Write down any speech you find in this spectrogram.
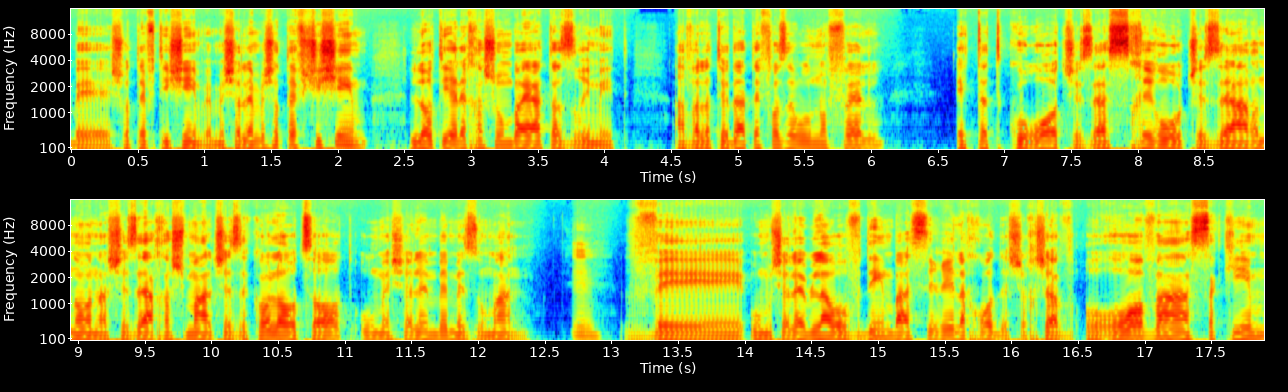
בשוטף 90 ומשלם בשוטף 60, לא תהיה לך שום בעיה תזרימית. אבל את יודעת איפה זה הוא נופל? את התקורות, שזה השכירות, שזה הארנונה, שזה החשמל, שזה כל ההוצאות, הוא משלם במזומן. Mm. והוא משלם לעובדים בעשירי לחודש. עכשיו, רוב העסקים,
